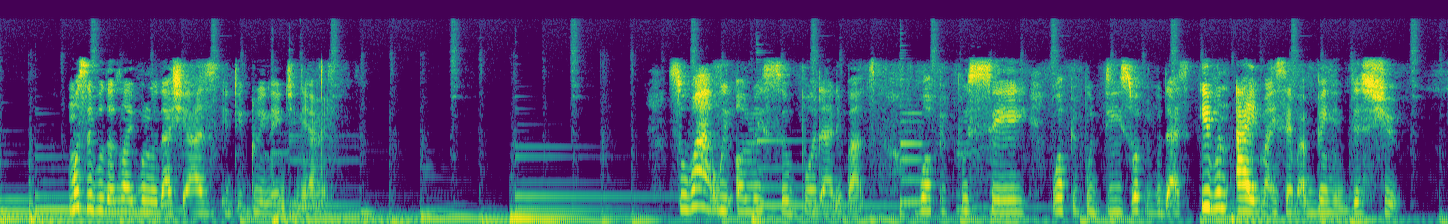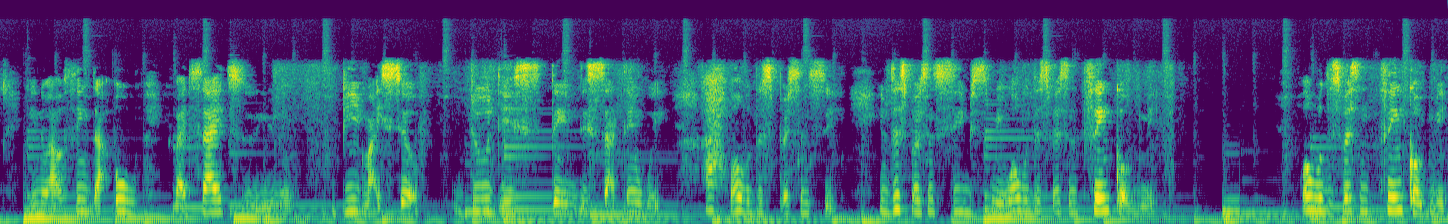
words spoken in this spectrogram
Most people does not even know that she has a degree in engineering So why are we always so bothered about what people say, what people this, what people that? Even I myself have been in this shoe. You know, I'll think that oh, if I decide to, you know, be myself, do this thing this certain way, ah, what would this person say? If this person sees me, what would this person think of me? what would this person think of me?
